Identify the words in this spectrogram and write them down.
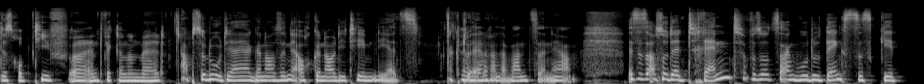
disruptiv äh, entwickelnden Welt. Absolut, ja, ja, genau. Sind ja auch genau die Themen, die jetzt aktuell genau. relevant sind, ja. Ist es auch so der Trend sozusagen, wo du denkst, es geht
